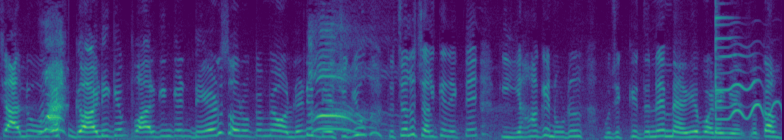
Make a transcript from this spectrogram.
चालू हो गया गाड़ी के पार्किंग के डेढ़ सौ रुपये मैं ऑलरेडी दे चुकी हूँ। तो चलो चल के देखते हैं कि यहाँ के नूडल्स मुझे कितने महँगे पड़ेंगे। तो come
